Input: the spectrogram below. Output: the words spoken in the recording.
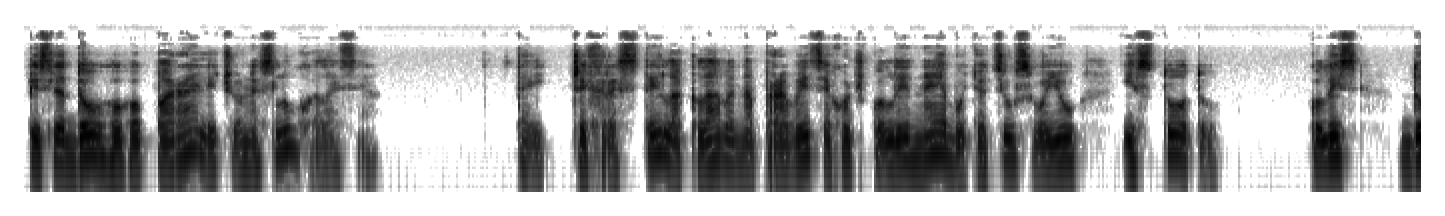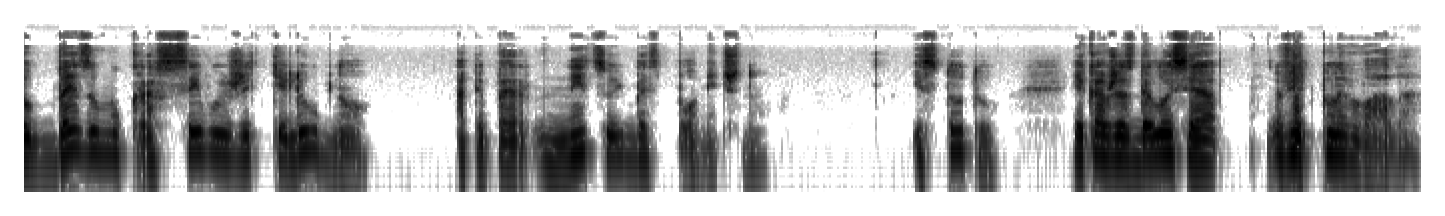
після довгого паралічу не слухалася. Та й чи хрестила клавина правиця хоч коли-небудь оцю свою істоту, колись до безуму красиву й життєлюбну, а тепер ницу й безпомічну. Істоту, яка вже, здалося, відпливала,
